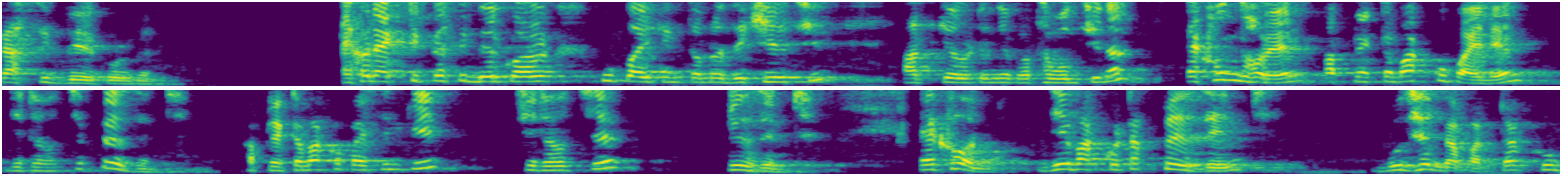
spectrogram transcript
passive বের করবেন। এখন অ্যাক্টিভ প্যাসিভ বের করার উপায় কিন্তু আমরা দেখিয়েছি। আজকে ওটা নিয়ে কথা বলছি না। এখন ধরেন আপনি একটা বাক্য পাইলেন, যেটা হচ্ছে প্রেজেন্ট আপনি একটা বাক্য পাইছেন কি? সেটা হচ্ছে প্রেজেন্ট এখন যে বাক্যটা প্রেজেন্ট বুঝেন ব্যাপারটা খুব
